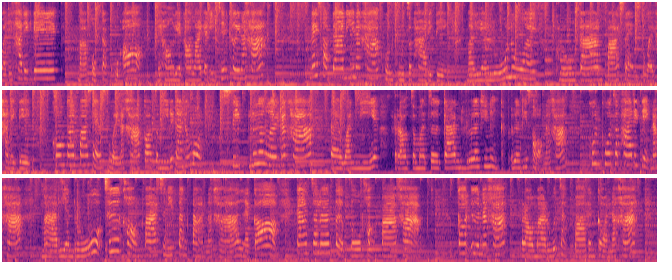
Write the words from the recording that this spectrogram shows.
วัสดีค่ะเด็กๆ มาพบกับครูอ้อ ในห้องเรียนออนไลน์กันอีกเช่นเคยนะคะ ในสัปดาห์นี้นะคะ คุณครูจะพาเด็กๆ มาเรียนรู้หน่วย โครงการปลาแสนสวยค่ะเด็กๆ โครงการปลาแสนสวยนะคะ ก็จะมีด้วยกันทั้งหมด 10 เรื่องเลยนะคะ แต่วันนี้เราจะมาเจอกันเรื่องที่ 1 กับเรื่องที่ 2 นะคะ คุณครูจะพาเด็กๆนะคะ มาเรียนรู้ชื่อของปลาชนิดต่างๆนะคะ และก็การเจริญเติบโตของปลาค่ะ ก่อนอื่นนะคะ เรามารู้จักปลากันก่อนนะคะ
